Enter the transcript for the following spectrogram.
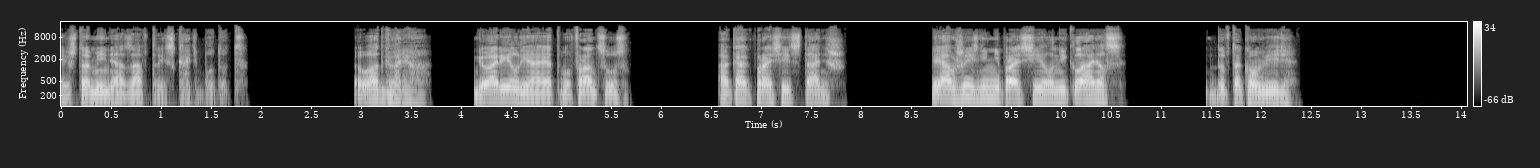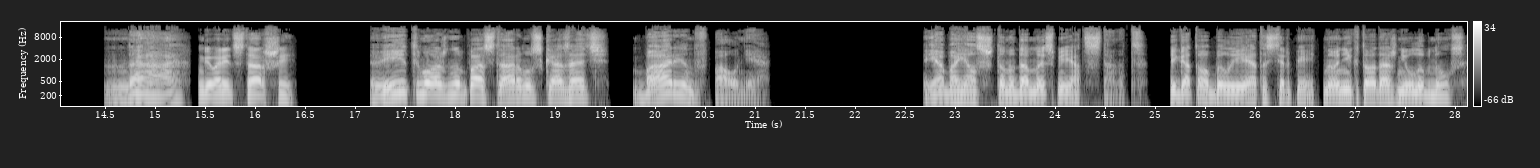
и что меня завтра искать будут. Вот, говорю, говорил я этому французу. А как просить станешь? Я в жизни не просил, не кланялся. Да в таком виде. «Да», — говорит старший, — «вид, можно по-старому сказать, барин вполне». Я боялся, что надо мной смеяться станут, и готов был и это стерпеть, но никто даже не улыбнулся.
